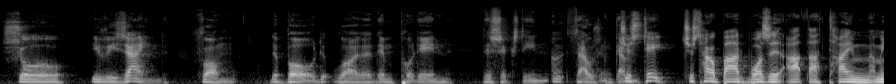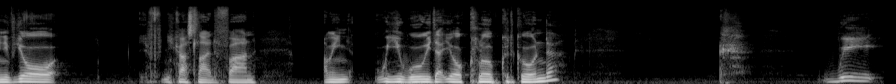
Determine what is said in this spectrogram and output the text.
So he resigned from the board rather than put in the 16,000 guarantee. Just, just how bad was it at that time? I mean, if you're a Newcastle United fan, I mean, were you worried that your club could go under? we,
